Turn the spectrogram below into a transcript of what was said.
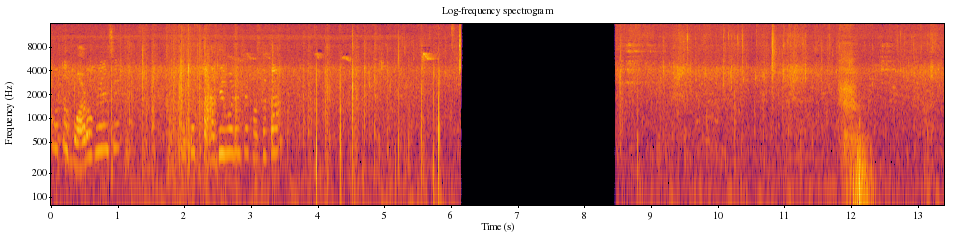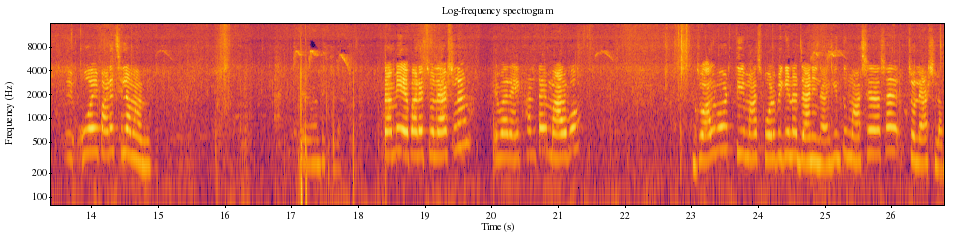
কত বড় হয়েছে। কত কাঁদি পড়েছে কতটা ওই পারে ছিলাম আমি। এবারে চলে আসলাম। এবার এখানটায় মারবো। জল ভর্তি মাছ পড়বে কিনা জানি না, কিন্তু মাছের আশায় চলে আসলাম।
